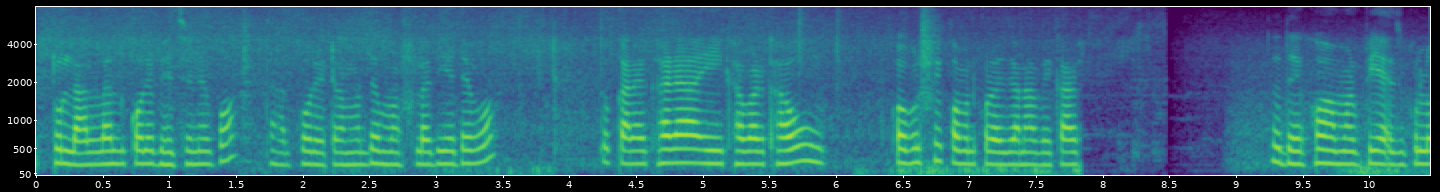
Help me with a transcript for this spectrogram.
একটু লাল লাল করে ভেজে নেব। তারপর এটার মধ্যে মশলা দিয়ে দেব। তো কারা কারা এই খাবার খাও, অবশ্যই কমেন্ট করে জানাবে কার। তো দেখো আমার পেঁয়াজগুলো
